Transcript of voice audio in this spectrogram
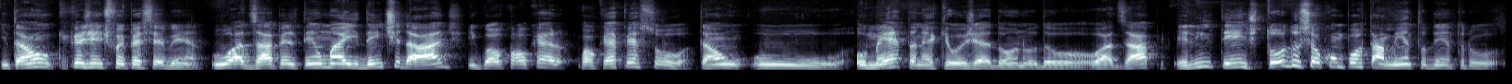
Então, o que, que a gente foi percebendo? O WhatsApp ele tem uma identidade igual qualquer, qualquer pessoa. Então, o, o Meta, né, que hoje é dono do WhatsApp, ele entende todo o seu comportamento dentro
